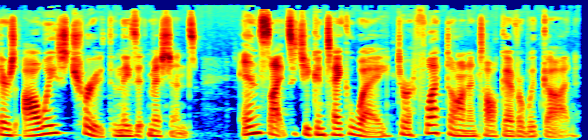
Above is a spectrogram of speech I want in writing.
there's always truth in these admissions, insights that you can take away to reflect on and talk over with God.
